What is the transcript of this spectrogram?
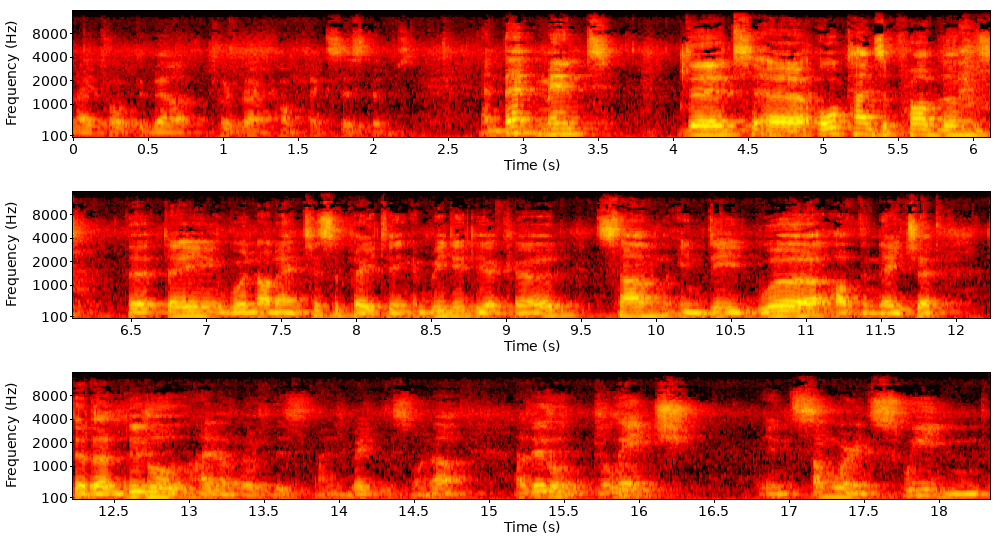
that I talked about, talked about complex systems. And that meant that uh, all kinds of problems that they were not anticipating immediately occurred. Some indeed were of the nature that a little, I don't know if this, I make this one up, a little glitch in somewhere in Sweden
